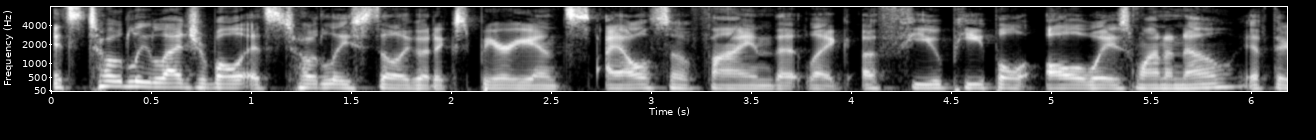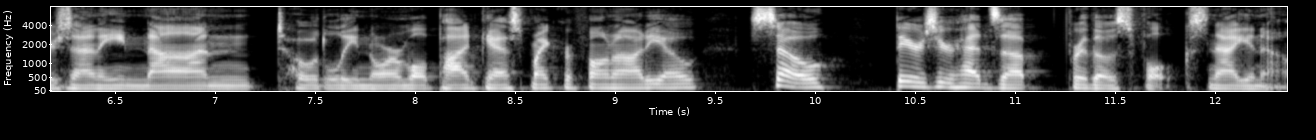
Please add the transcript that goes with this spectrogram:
It's totally legible. It's totally still a good experience. I also find that, like, a few people always want to know if there's any non totally normal podcast microphone audio. So there's your heads up for those folks. Now you know.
